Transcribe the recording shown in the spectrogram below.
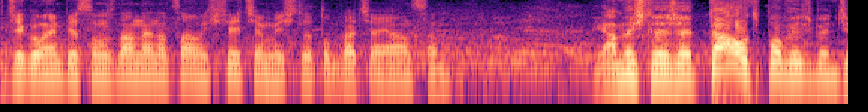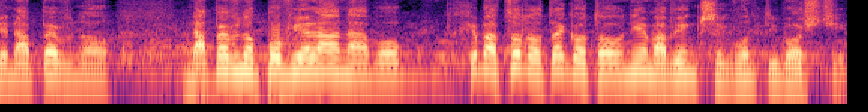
gdzie gołębie są znane na całym świecie, myślę to bracia Jansen. Ja myślę, że ta odpowiedź będzie na pewno, na pewno powielana, bo chyba co do tego to nie ma większych wątpliwości.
